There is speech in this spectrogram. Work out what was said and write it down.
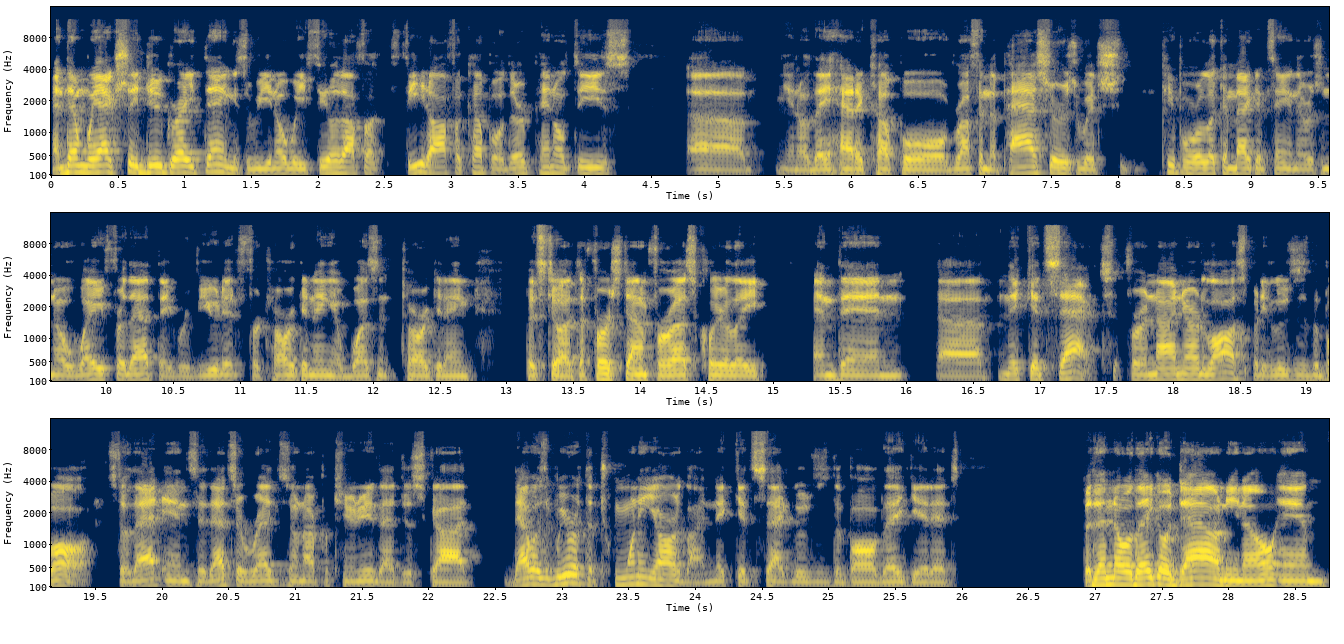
And then we actually do great things. We, you know, we field off a feed off a couple of their penalties. Uh, you know, they had a couple roughing the passers, which people were looking back and saying there was no way for that. They reviewed it for targeting. It wasn't targeting, but still at the first down for us, clearly. And then uh, Nick gets sacked for a nine yard loss, but he loses the ball. So that ends it. That's a red zone opportunity that just got that was we were at the 20 yard line. Nick gets sacked, loses the ball, they get it. But then no, they go down, you know, and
